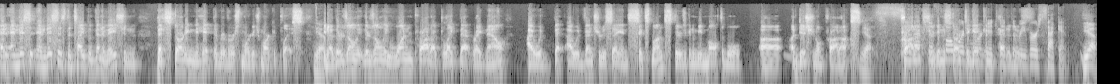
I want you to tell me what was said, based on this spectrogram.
And, and this and this is the type of innovation that's starting to hit the reverse mortgage marketplace. Yeah. You know, there's only there's only one product like that right now. I would bet I would venture to say in six months there's going to be multiple uh, additional products. yeah. Products So are going to start to get mortgage competitive. The reverse second. Yeah,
